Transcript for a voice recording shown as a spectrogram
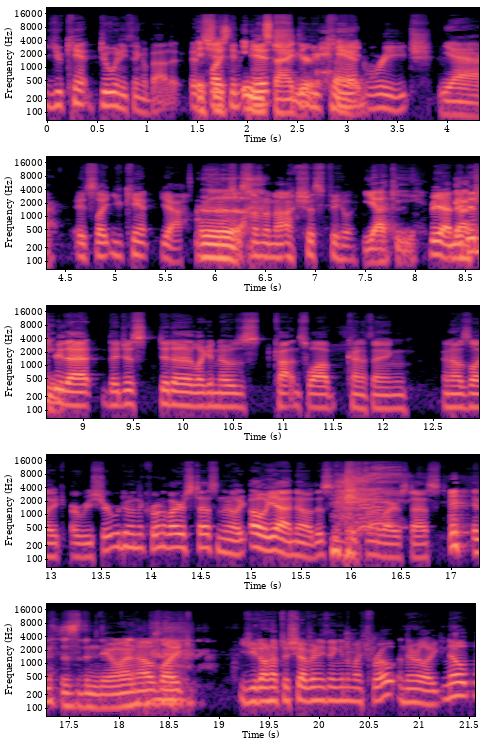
you can't do anything about it. It's, It's like just an inside itch that your you head. can't reach. Yeah, It's like you can't. Yeah, it's just some obnoxious feeling. yucky. But yeah, they Yucky. didn't do that. They just did a like a nose cotton swab kind of thing. And I was like, "Are we sure we're doing the coronavirus test?" And they're like, "Oh yeah, no, this is the coronavirus test." this is the new one. And I was like, "You don't have to shove anything into my throat." And they were like, "Nope,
